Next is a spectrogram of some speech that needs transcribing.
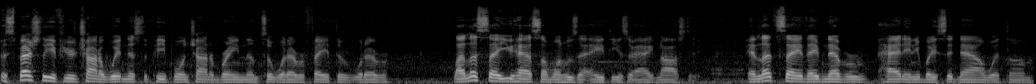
especially if you're trying to witness to people and trying to bring them to whatever faith or whatever. Like, let's say you have someone who's an atheist or agnostic, and let's say they've never had anybody sit down with them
